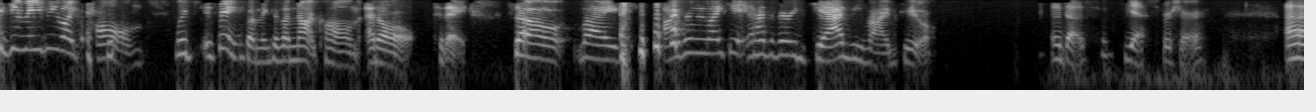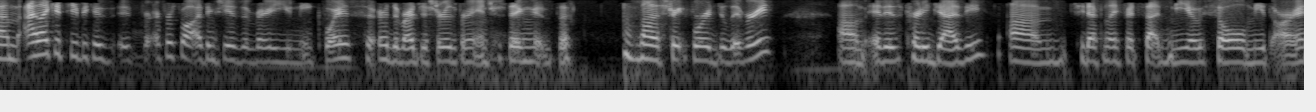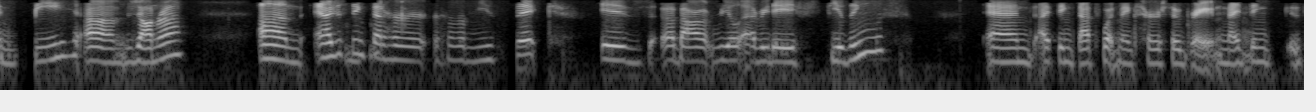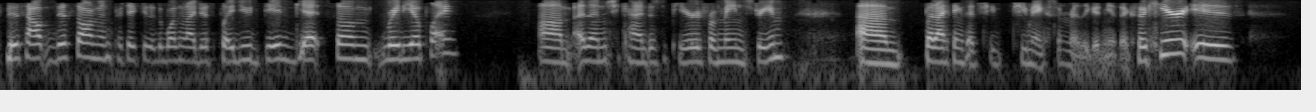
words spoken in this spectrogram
it made me like calm, which is saying something because I'm not calm at all today. So like I really like it. It has a very jazzy vibe too. It does. Yes, for sure. Um, I like it too because it, first of all, I think she has a very unique voice. Or the register is very interesting. It's, a, it's not a straightforward delivery. Um, it is pretty jazzy. Um, she definitely fits that neo soul meets R and B um, genre. Um, and I just think that her her music is about real everyday feelings and I think that's what makes her so great. And I think this out this song in particular, the one that I just played you, did get some radio play, um, and then she kind of disappeared from mainstream. Um, but I think that she she makes some really good music. So here is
